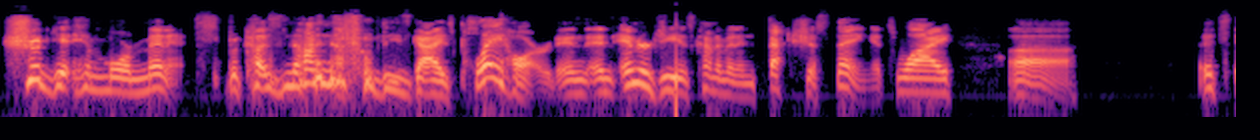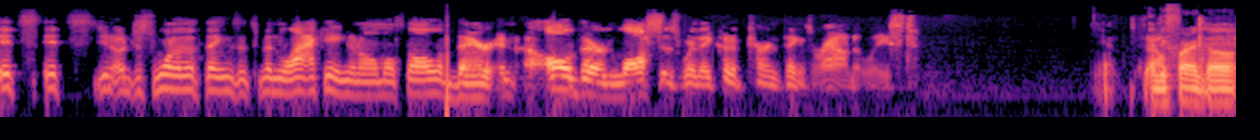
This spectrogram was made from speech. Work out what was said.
should get him more minutes because not enough of these guys play hard, and and energy is kind of an infectious thing. It's why, uh, it's it's it's you know just one of the things that's been lacking in almost all of their and all of their losses where they could have turned things around at least. Yeah. And before I go,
